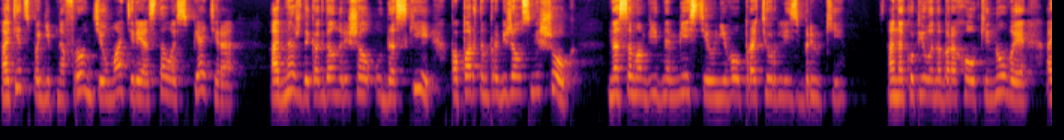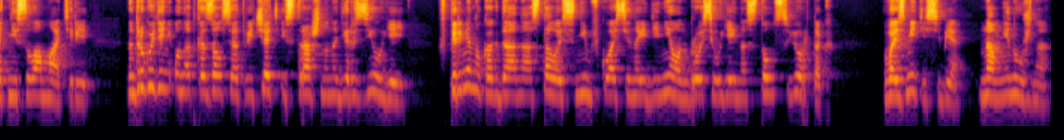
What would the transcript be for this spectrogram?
Отец погиб на фронте, у матери осталось пятеро. Однажды, когда он решал у доски, по партам пробежал смешок. На самом видном месте у него протерлись брюки. Она купила на барахолке новые, отнесла матери. На другой день он отказался отвечать и страшно надерзил ей – в перемену, когда она осталась с ним в классе наедине, он бросил ей на стол сверток. «Возьмите себе, нам не нужно».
